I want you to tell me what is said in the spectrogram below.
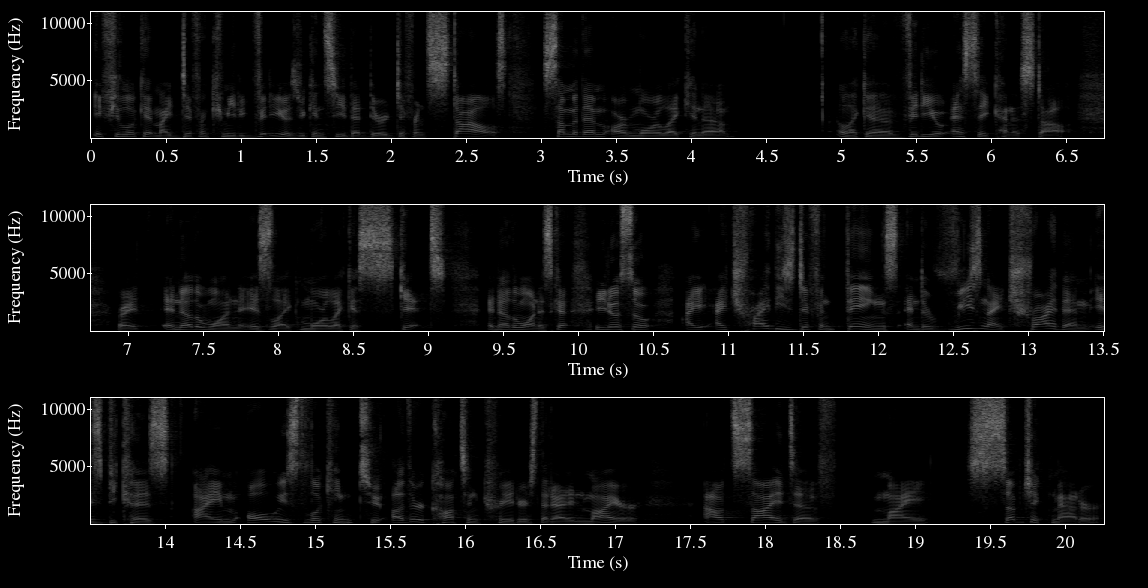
if you look at my different comedic videos, you can see that there are different styles. Some of them are more like in a like a video essay kind of style, right? Another one is like more like a skit. Another one is, you know, so I, I try these different things. And the reason I try them is because I'm always looking to other content creators that I admire outside of my subject matter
